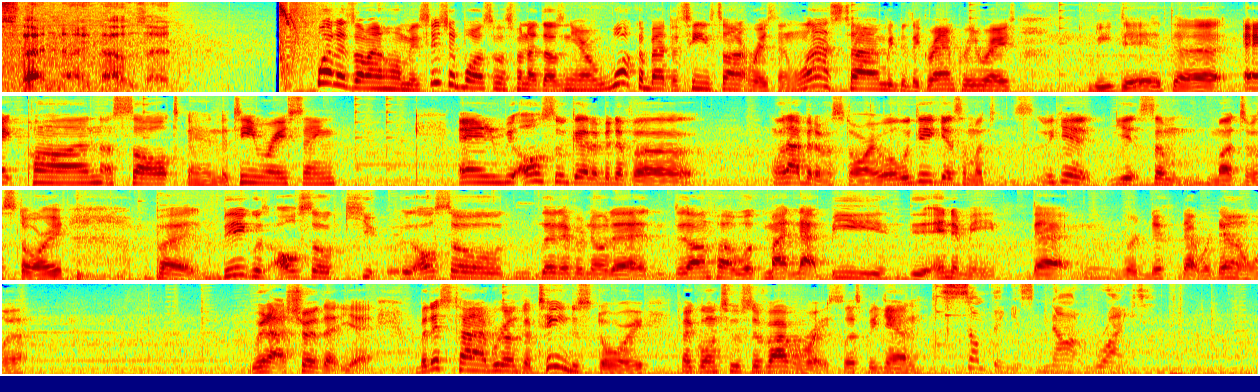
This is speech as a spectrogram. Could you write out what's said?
worse than 9000. What is up my homies, it's your boy Swiss for 9000 here, welcome back to Team Sonic Racing. Last time we did the Grand Prix race, we did the Egg Pawn Assault and the Team Racing, and we also got a bit of a, well not a bit of a story, well we did get some, much, we did get some much of a story, but Big was also cute, also let everyone know that the Pond might not be the enemy that we're, that we're dealing with. We're not sure that yet. But this time, we're going to continue the story by going to a survival race. Let's begin. Something is not right.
